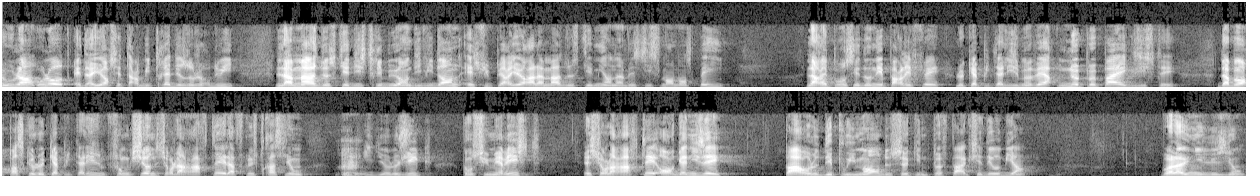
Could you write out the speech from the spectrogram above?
ou l'un ou l'autre. Et d'ailleurs, c'est arbitré dès aujourd'hui. La masse de ce qui est distribué en dividendes est supérieure à la masse de ce qui est mis en investissement dans ce pays. La réponse est donnée par les faits. Le capitalisme vert ne peut pas exister. D'abord parce que le capitalisme fonctionne sur la rareté et la frustration idéologique, consumériste, et sur la rareté organisée par le dépouillement de ceux qui ne peuvent pas accéder aux biens. Voilà une illusion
